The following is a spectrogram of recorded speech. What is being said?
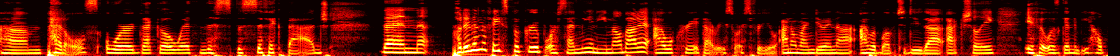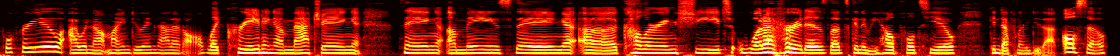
um, petals or that go with this specific badge? Then put it in the Facebook group or send me an email about it. I will create that resource for you. I don't mind doing that. I would love to do that actually. If it was going to be helpful for you, I would not mind doing that at all. Like creating a matching thing, a maze thing, a coloring sheet, whatever it is that's going to be helpful to you, you can definitely do that. Also,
